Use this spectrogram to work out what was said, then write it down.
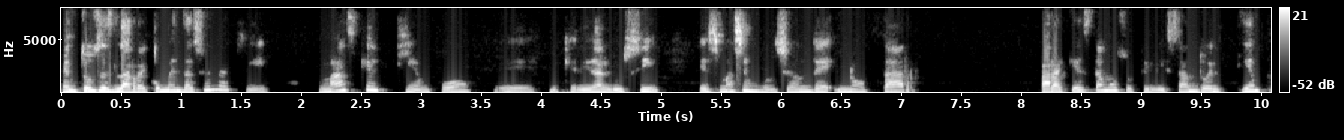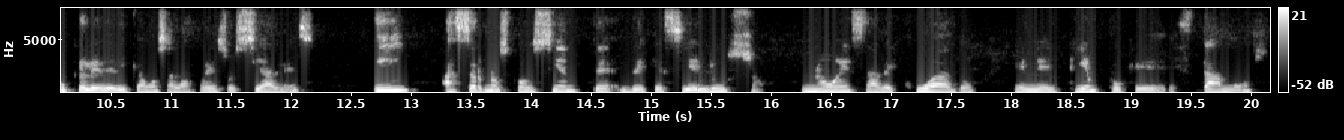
Entonces, la recomendación aquí, más que el tiempo, eh, mi querida Lucy, es más en función de notar para qué estamos utilizando el tiempo que le dedicamos a las redes sociales y hacernos consciente de que si el uso no es adecuado en el tiempo que estamos,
